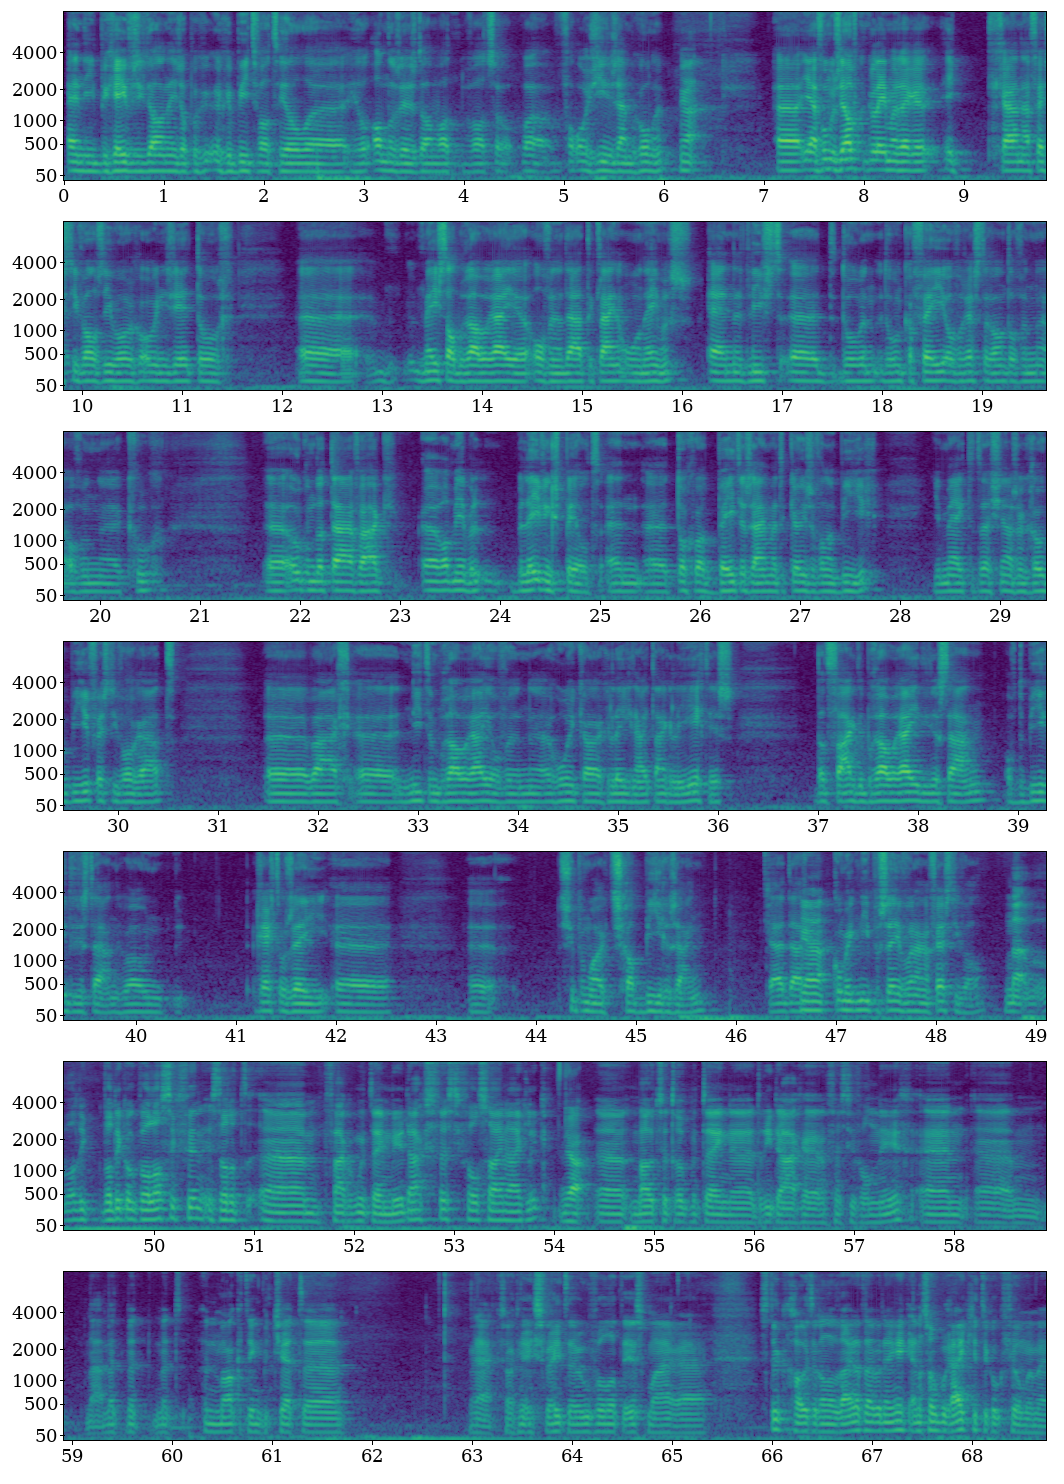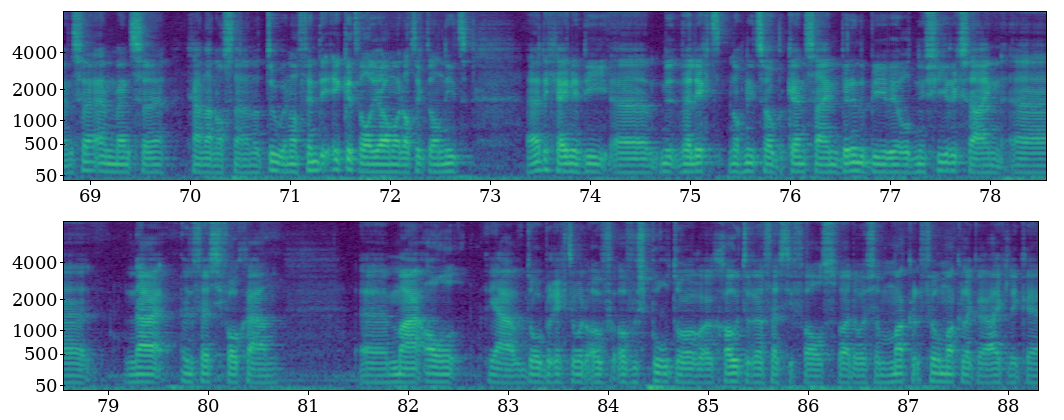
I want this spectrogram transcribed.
En die begeven zich dan ineens op een, ge- een gebied wat heel, heel anders is dan wat, wat ze van origine zijn begonnen. Ja, ja, voor mezelf kan ik alleen maar zeggen, ik ga naar festivals die worden georganiseerd door eh, meestal brouwerijen of inderdaad de kleine ondernemers. En het liefst eh, door, een, door een café of een restaurant of een, eh, of een kroeg. Ook omdat daar vaak wat meer be- beleving speelt en toch wat beter zijn met de keuze van het bier. Je merkt dat als je naar zo'n groot bierfestival gaat, waar niet een brouwerij of een eh horecagelegenheid aan gelieerd is, dat vaak de brouwerijen die er staan, of de bieren die er staan, gewoon recht door zee eh eh, supermarktschap bieren zijn. Ja, daar Ja. kom ik niet per se voor naar een festival. nou, wat ik, wat ik ook wel lastig vind is dat het ehm, vaak ook meteen meerdaagse festivals zijn eigenlijk. Ja, Eh Mout zet er ook meteen drie dagen een festival neer. En ehm, nou, met, met, met een marketingbudget, ja, ik zou niet eens weten hoeveel dat is, maar stukken groter dan dat wij dat hebben, denk ik. En zo bereik je natuurlijk ook veel meer mensen. En mensen gaan daar dan sneller naartoe. En dan vind ik het wel jammer dat ik dan niet, hè, degene die eh, wellicht nog niet zo bekend zijn binnen de bierwereld, nieuwsgierig zijn, eh, naar een festival gaan. Eh, maar al ja, door berichten worden over, overspoeld door grotere festivals, waardoor ze veel makkelijker eigenlijk.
